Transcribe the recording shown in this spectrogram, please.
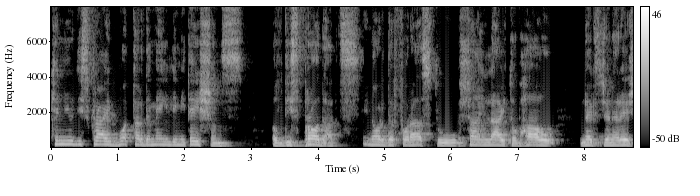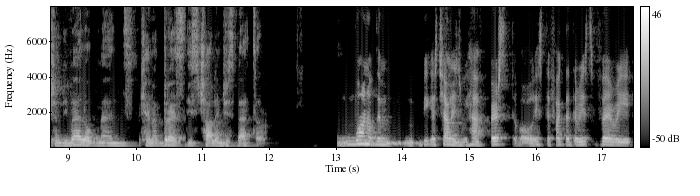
can you describe what are the main limitations of these products in order for us to shine light of how next generation development can address these challenges better? One of the biggest challenge we have, first of all, is the fact that there is very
